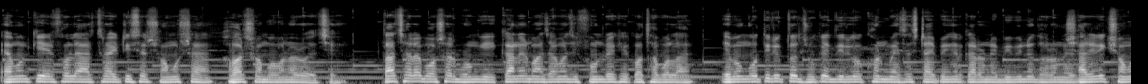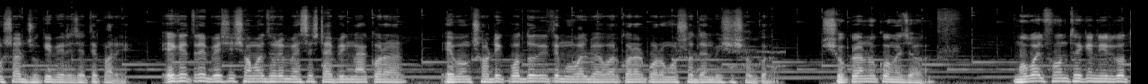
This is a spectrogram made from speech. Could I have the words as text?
এমনকি এর ফলে আর্থ্রাইটিসের সমস্যা হওয়ার সম্ভাবনা রয়েছে। তাছাড়া বসার ভঙ্গি, কানের মাঝামাঝি ফোন রেখে কথা বলা এবং অতিরিক্ত ঝুঁকে দীর্ঘক্ষণ মেসেজ টাইপিংয়ের কারণে বিভিন্ন ধরনের শারীরিক সমস্যার ঝুঁকি বেড়ে যেতে পারে। এক্ষেত্রে বেশি সময় ধরে মেসেজ টাইপিং না করার এবং সঠিক পদ্ধতিতে মোবাইল ব্যবহার করার পরামর্শ দেন বিশেষজ্ঞরা। শুক্রাণু কমে যাওয়া। মোবাইল ফোন থেকে নির্গত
